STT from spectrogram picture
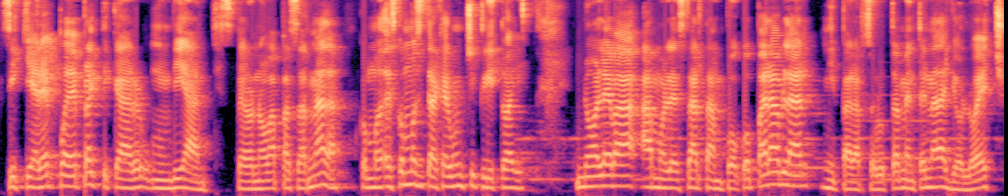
Si quiere, puede practicar un día antes, pero no va a pasar nada. Como, es como si trajera un chiclito ahí. No le va a molestar tampoco para hablar ni para absolutamente nada. Yo lo he hecho.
